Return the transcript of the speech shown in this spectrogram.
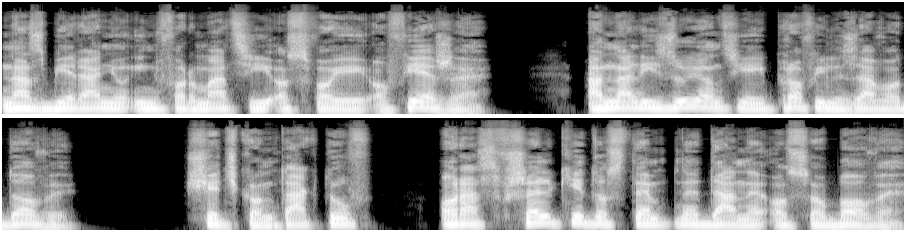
na zbieraniu informacji o swojej ofierze, analizując jej profil zawodowy, sieć kontaktów oraz wszelkie dostępne dane osobowe.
